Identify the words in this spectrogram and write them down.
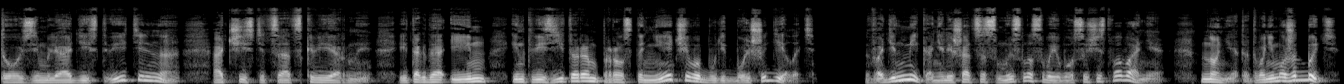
то земля действительно очистится от скверны, и тогда им, инквизиторам, просто нечего будет больше делать. В один миг они лишатся смысла своего существования. Но нет, этого не может быть.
